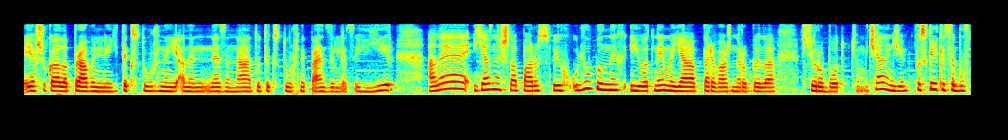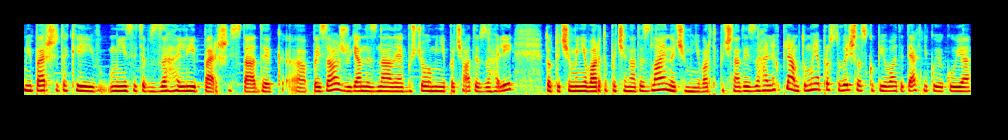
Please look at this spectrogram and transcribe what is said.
Я шукала правильний текстурний, але не занадто текстурний пензлик для цих гір. Але я знайшла пару своїх улюблених, і от ними я переважно робила всю роботу в цьому челенджі. Оскільки це був мій перший такий, мені здається, взагалі перший стадик е, пейзажу, я не знала, як з чого мені почати взагалі. Тобто, чи мені варто починати з лайну, чи мені варто починати із загальних плям. Тому я просто вирішила скопіювати техніку, яку я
